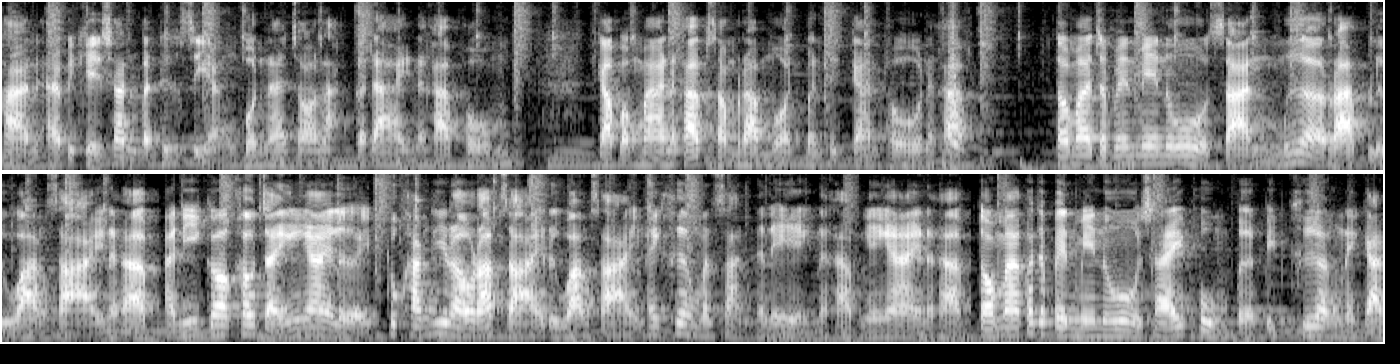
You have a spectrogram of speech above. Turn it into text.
ผ่านแอปพลิเคชันบันทึกเสียงบนหน้าจอหลักก็ได้นะครับ ผม กลับออกมานะครับสำหรับหมดบันทึกการโทรนะครับ ต่อมาจะเป็นเมนูสั่นเมื่อรับหรือวางสายนะครับ อันนี้ก็เข้าใจง่าย ๆ เลย ทุกครั้งที่เรารับสายหรือวางสายให้เครื่องมันสั่นนั่นเองนะครับง่าย ๆนะครับ ต่อมาก็จะเป็นเมนูใช้ปุ่มเปิดปิดเครื่องในการ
